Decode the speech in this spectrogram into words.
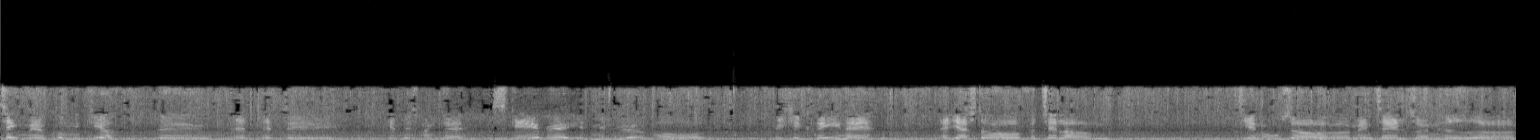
ting med at kommunikere. Øh, at, at, øh, at hvis man kan skabe et miljø, hvor vi kan grine af, at jeg står og fortæller om diagnoser og mental sundhed og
